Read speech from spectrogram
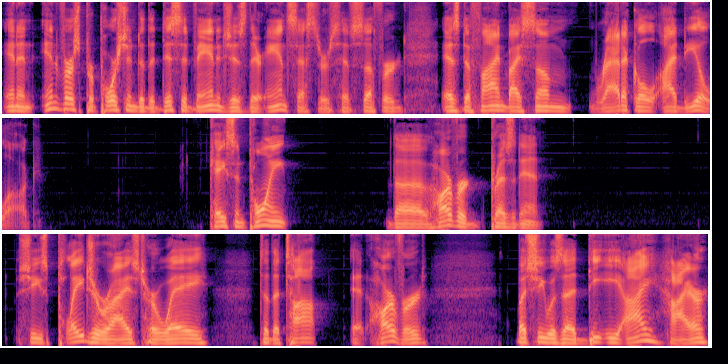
in an inverse proportion to the disadvantages their ancestors have suffered, as defined by some radical ideologue. Case in point, the Harvard president. She's plagiarized her way to the top at Harvard but she was a DEI hire,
